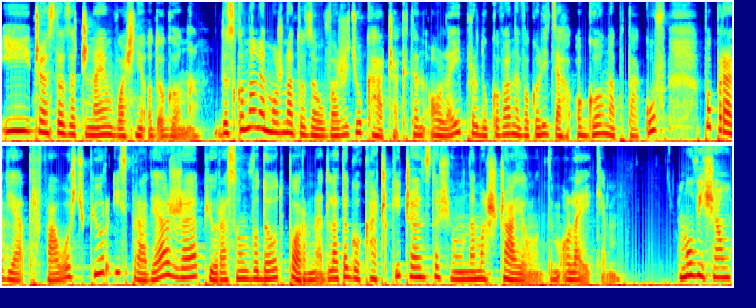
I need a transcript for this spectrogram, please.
i często zaczynają właśnie od ogona. Doskonale można to zauważyć u kaczek. Ten olej produkowany w okolicach ogona ptaków poprawia trwałość piór i sprawia, że pióra są wodoodporne. Dlatego kaczki często się namaszczają tym olejkiem. Mówi się,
